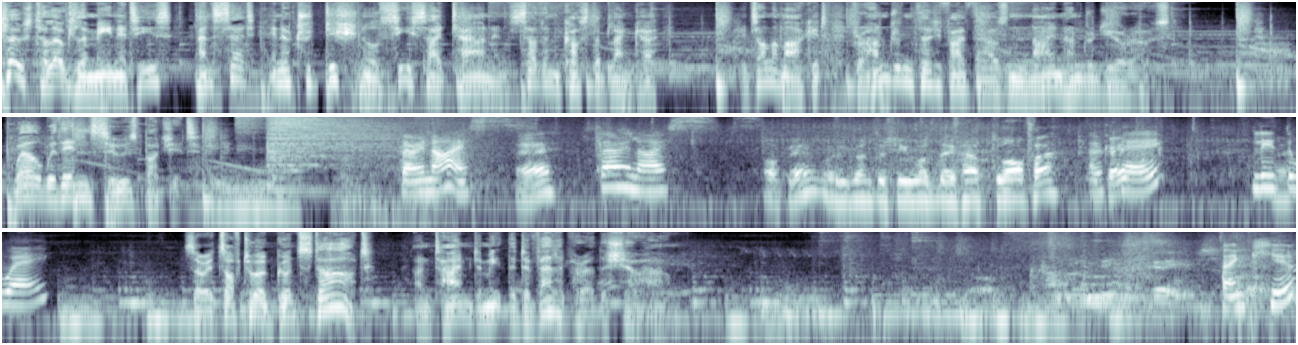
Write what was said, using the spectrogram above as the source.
Close to local amenities and set in a traditional seaside town in southern Costa Blanca, it's on the market for 135,900 euros. Well within Sue's budget. Very nice. Eh? Very nice. Okay. We're going to see what they have to offer. Okay. Lead the way. So it's off to a good start and time to meet the developer at the show home. Thank you.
